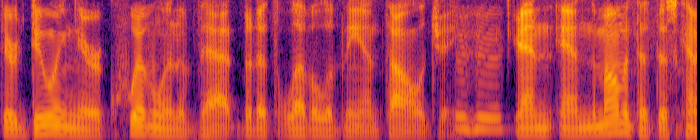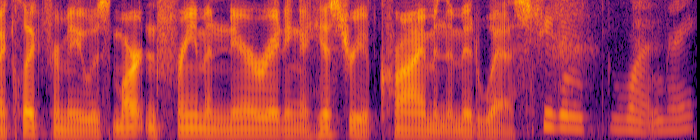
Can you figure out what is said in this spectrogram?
they're doing their equivalent of that, but at the level of the anthology. Mm-hmm. And and the moment that this kind of clicked for me was Martin Freeman narrating a history of crime in the Midwest. Season one, right?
